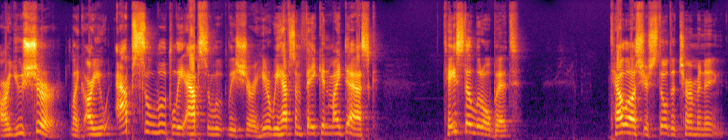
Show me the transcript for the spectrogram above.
Are you sure? Like, are you absolutely, absolutely sure? Here, we have some fake in my desk. Taste a little bit. Tell us you're still determining,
